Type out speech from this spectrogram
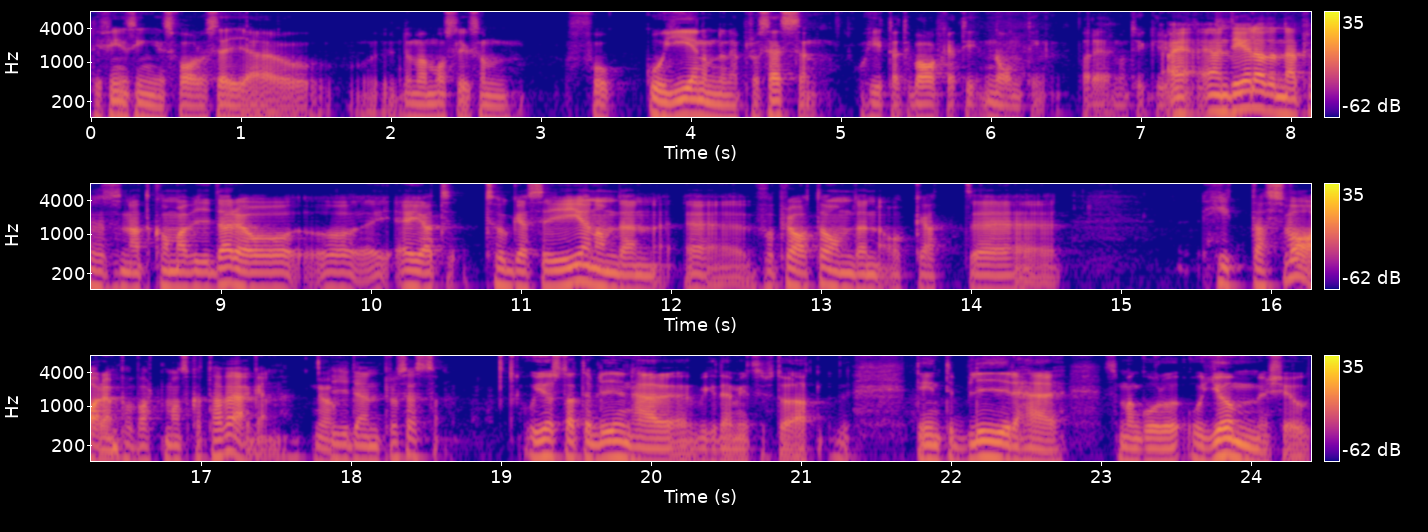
Det finns inget svar att säga och man måste liksom få gå igenom den här processen och hitta tillbaka till någonting, vad det är man tycker är. En del av den där processen att komma vidare och, och är ju att tugga sig igenom den, eh, få prata om den och att eh, hitta svaren på vart man ska ta vägen Ja. i den processen. Och just att det blir den här, vilket är mitt då, att det inte blir det här som man går och, och gömmer sig och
